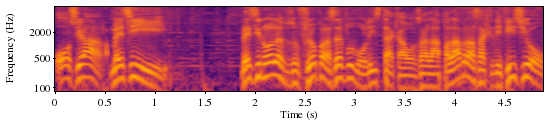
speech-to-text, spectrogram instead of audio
O sea, Messi. Messi no le sufrió para ser futbolista, cabrón. O sea, la palabra sacrificio,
